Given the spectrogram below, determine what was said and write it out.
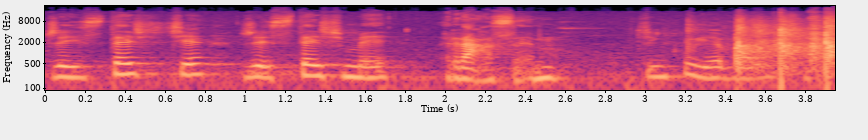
że jesteście, że jesteśmy razem. Dziękuję bardzo.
